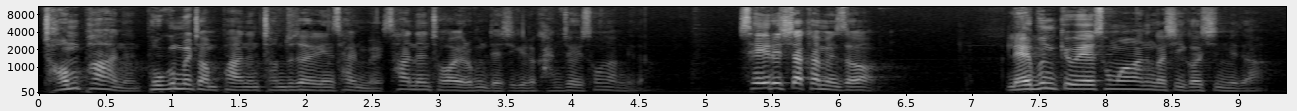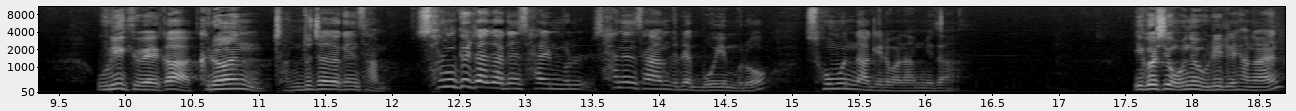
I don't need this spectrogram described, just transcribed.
전파하는 복음을 전파하는 전도자적인 삶을 사는 저와 여러분 되시기를 간절히 소원합니다. 새해를 시작하면서 레분 교회에 소망하는 것이 이것입니다. 우리 교회가 그런 전도자적인 삶, 선교자적인 삶을 사는 사람들의 모임으로 소문나기를 원합니다. 이것이 오늘 우리를 향한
